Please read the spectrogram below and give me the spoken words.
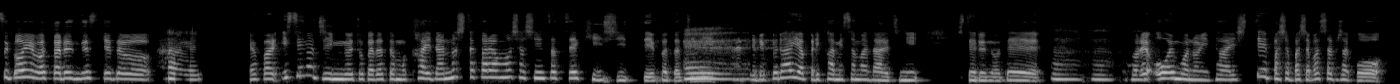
すごいわかるんですけど、はい。やっぱり伊勢の神宮とかだともう階段の下からも写真撮影禁止っていう形になってるくらいやっぱり神様大事にしてるので、うんうん、それ多いものに対してバシャバシャバシャバシャこう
